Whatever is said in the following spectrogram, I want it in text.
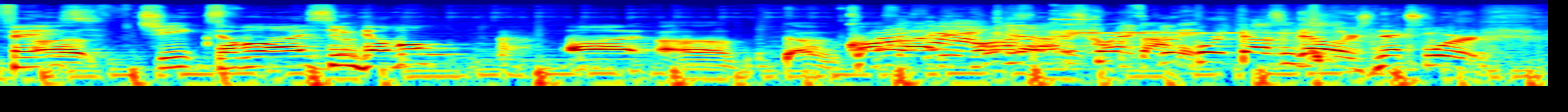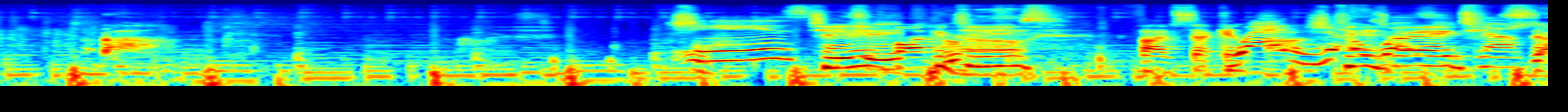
face, uh, cheeks, double eyes, seeing double. Uh, uh, cross-eyed, Cross-eyed. cross-eyed, Yeah, that's correct. Good cross-eyed. $4,000. Next word. Cheese. Cheese, Cheese. block of cheese, Five seconds. Wedge. a cheese wedge. wedge. No.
